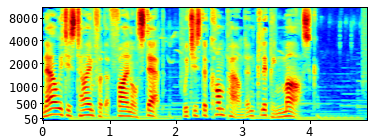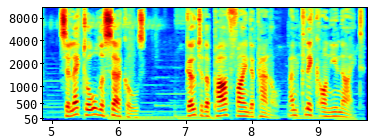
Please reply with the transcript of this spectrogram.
Now it is time for the final step, which is the compound and clipping mask. Select all the circles, go to the Pathfinder panel, and click on Unite.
